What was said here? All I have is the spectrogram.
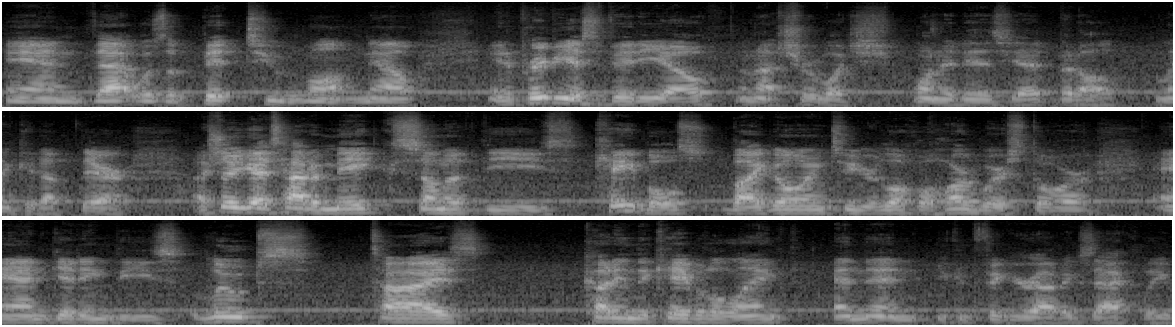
and that was a bit too long. Now, in a previous video, I'm not sure which one it is yet, but I'll link it up there. I show you guys how to make some of these cables by going to your local hardware store and getting these loops, ties, cutting the cable to length, and then you can figure out exactly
